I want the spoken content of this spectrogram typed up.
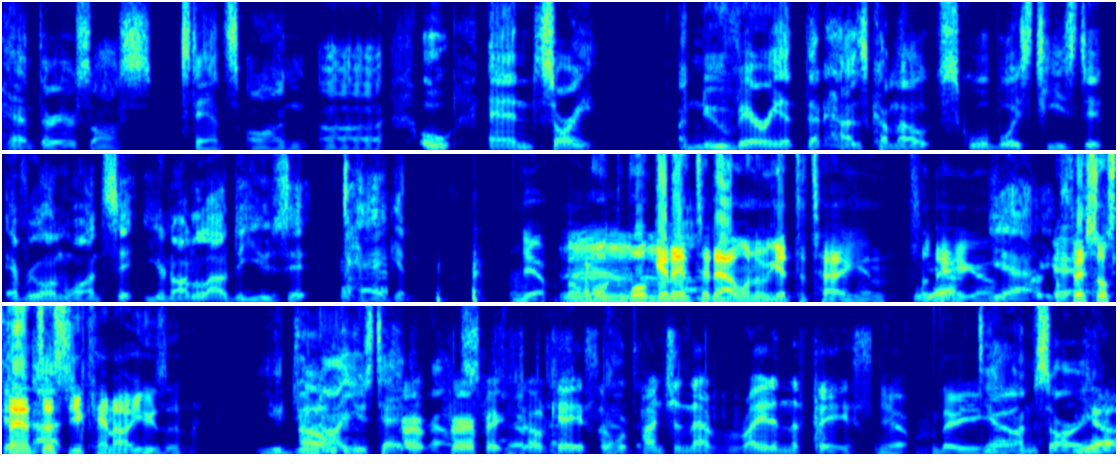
yeah. Panther Airsoft's stance on uh oh, and sorry. A new variant that has come out. Schoolboys teased it. Everyone wants it. You're not allowed to use it. Tagging. Yeah, but we'll we'll get into Mm. that when we get to tagging. So Yeah. there you go. Yeah. Okay, Official okay. stances, That- you cannot use it. You do Oh, not use tagging Per- rounds. perfect. Yeah. Okay, so we're punching that right in the face. Yeah, there you go. Yeah, go. I'm sorry. yeah.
